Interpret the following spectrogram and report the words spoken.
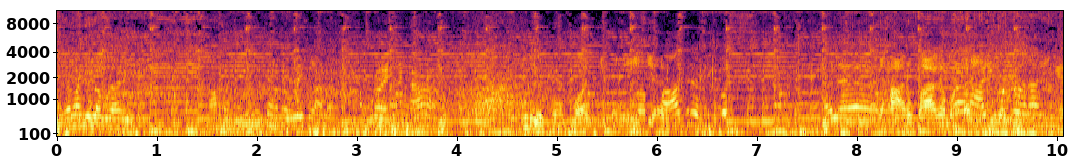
அதெல்லாம் சொல்லக்கூடாது. நாம நியூஸ் சேனல்ல உழைக்கலாம் அப்புறம் என்னன்னா போப்பா ஈஸியாக விபத்து அதுல யாரும் பார்க்க மாட்டாங்க. அடிபட்டு வராதீங்க.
